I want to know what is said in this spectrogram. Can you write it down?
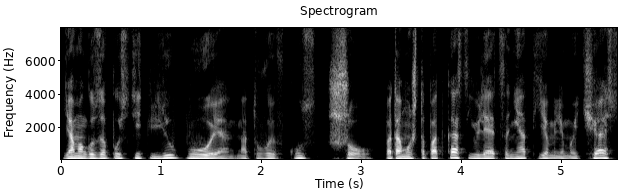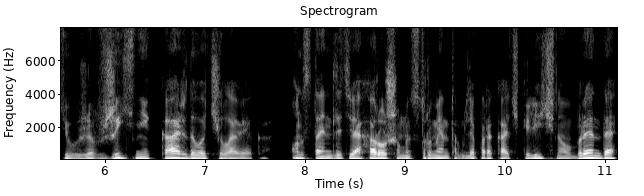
Я могу запустить любое на твой вкус шоу, потому что подкаст является неотъемлемой частью уже в жизни каждого человека. Он станет для тебя хорошим инструментом для прокачки личного бренда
